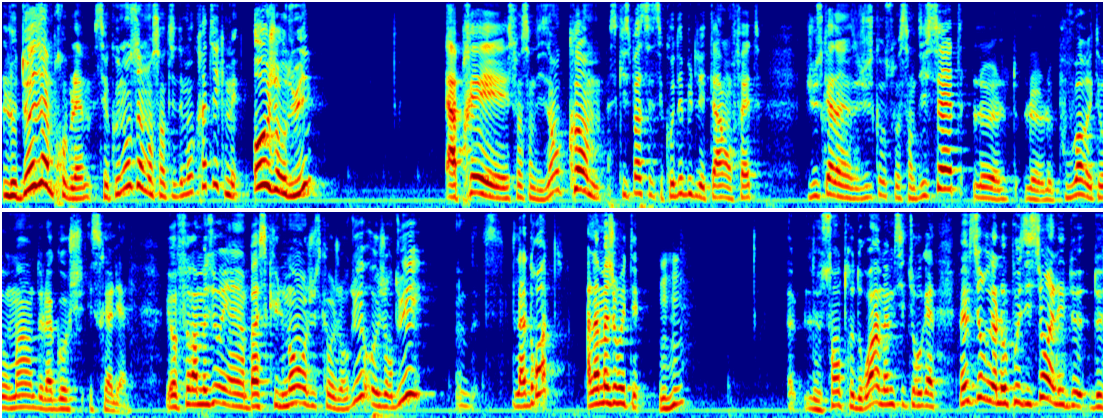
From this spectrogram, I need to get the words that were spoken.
Le deuxième problème, c'est que non seulement c'est antidémocratique, mais aujourd'hui, après 70 ans, comme ce qui se passe, c'est qu'au début de l'État, en fait, jusqu'au 77, le, le- le pouvoir était aux mains de la gauche israélienne. Et au fur et à mesure, il y a eu un basculement jusqu'à aujourd'hui. Aujourd'hui, la droite a la majorité Mhm. Le centre droit, même si tu regardes, même si tu regardes l'opposition, elle est de, de-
